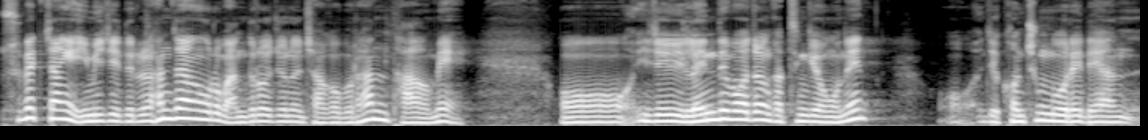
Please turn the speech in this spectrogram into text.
수백 장의 이미지들을 한 장으로 만들어주는 작업을 한 다음에 어 이제 랜드 버전 같은 경우는 어 이제 건축물에 대한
